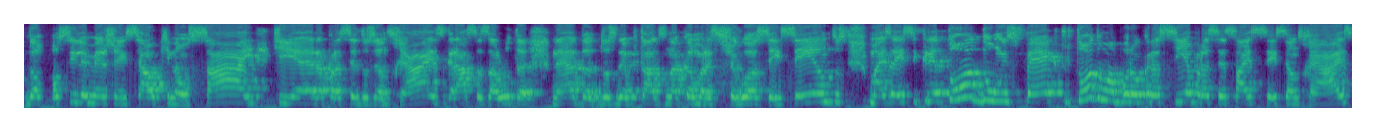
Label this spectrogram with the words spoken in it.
do auxílio emergencial que não sai, que era para ser 200 reais, graças à luta né, dos deputados na Câmara chegou a 600, mas aí se cria todo um espectro espectro, toda uma burocracia para acessar esses 600 reais.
